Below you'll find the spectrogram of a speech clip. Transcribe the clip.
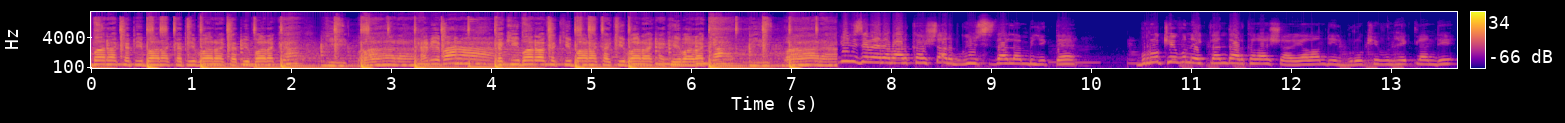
Capibara, capibara, capibara, capibara, capibara. Capibara. Kakibara, kakibara, kakibara, kakibara, capibara. Hepinize merhaba arkadaşlar. Bugün sizlerle birlikte Brookhaven hacklendi arkadaşlar. Yalan değil. Brookhaven hacklendi.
